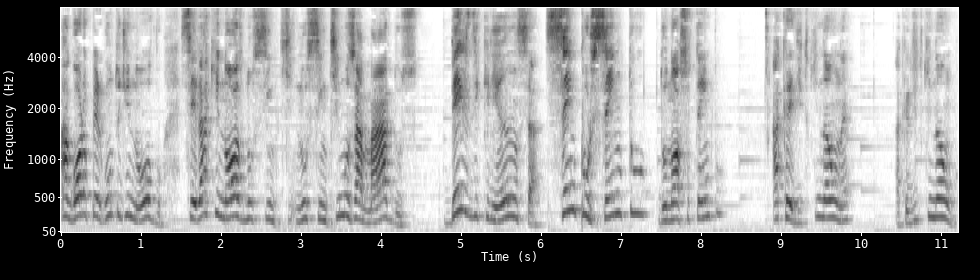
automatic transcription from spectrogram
Agora eu pergunto de novo: será que nós nos, senti nos sentimos amados desde criança 100% do nosso tempo? Acredito que não, né? Acredito que não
